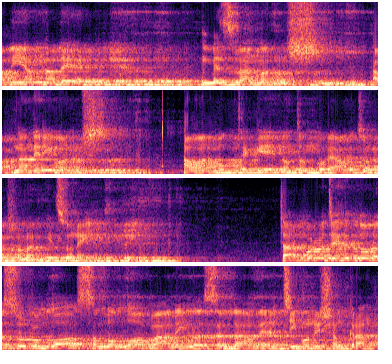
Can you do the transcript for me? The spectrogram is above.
আমি আপনাদের মেজবান মানুষ, আপনাদেরই মানুষ। আমার মুখ থেকে নতুন করে আলোচনা শোনার কিছু নেই। তারপরও যেহেতু রসুল্লাহ সাল্লাহ আলী আসাল্লামের জীবনী সংক্রান্ত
